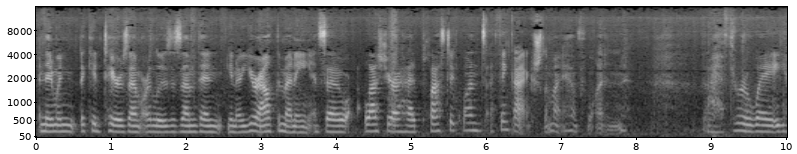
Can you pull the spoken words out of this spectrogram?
And then when the kid tears them or loses them, then you know you're out the money. And so last year I had plastic ones. I think I actually might have one I threw away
